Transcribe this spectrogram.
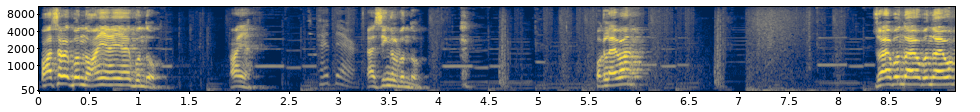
પાછળ બંધો અહીંયા અહીંયા બંધો અહીંયા આ સિંગલ બંધો પગલા આવ્યા જો આ બંધો આવ્યો બંધો આવ્યો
